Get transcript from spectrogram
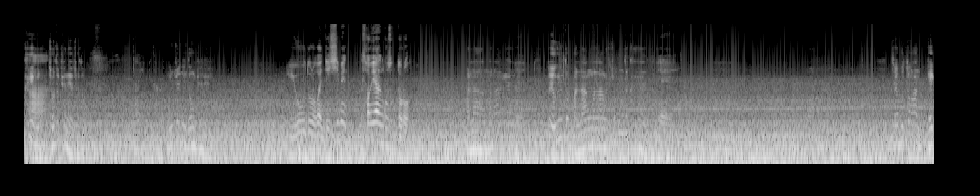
그게 아. 저도 편해요. 저도 다행입니다. 운전이 너무 편해요. 이 도로가 이제 심해 서해안 고속도로. 하니까 네. 또 여기는 또 말랑말랑해서 조금 더 크게 하니까. 예. 제가 보통 한 100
